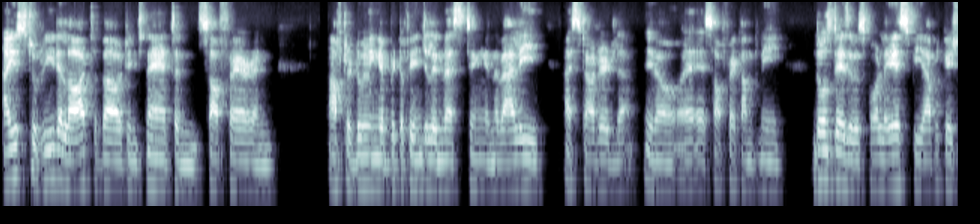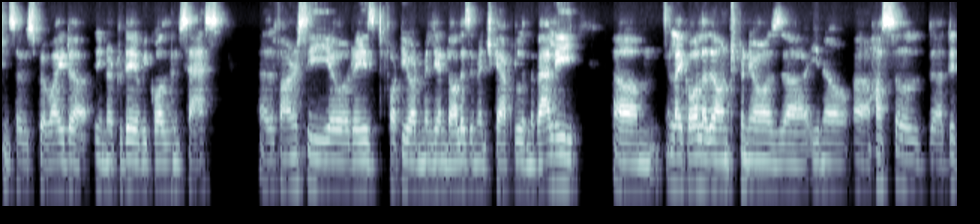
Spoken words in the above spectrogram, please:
I used to read a lot about internet and software. And after doing a bit of angel investing in the Valley, I started, uh, you know, a, a, software company. Those days it was called ASP, Application Service Provider. You know, today we call them SaaS. Uh, the founder CEO raised 40 odd million dollars in venture capital in the Valley. Um, like all other entrepreneurs, uh, you know, uh, hustled, uh, did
